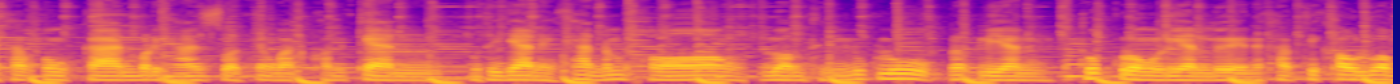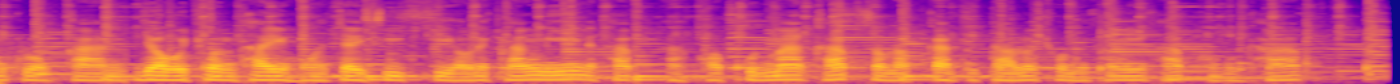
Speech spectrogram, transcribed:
นะครับองค์การบริหารส่วนจังหวัดขอนแก่น อุทยานแห่งชาติน้ำพอง รวมถึงลูกๆ นักเรียนทุกโรงเรียนเลยนะครับที่เข้าร่วมโครงการเยาวชนไทยหัวใจสีเขียวในครั้งนี้นะครับขอบคุณมากครับสำหรับการติดตามและชมในครั้งนี้ครับขอบคุณครับ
